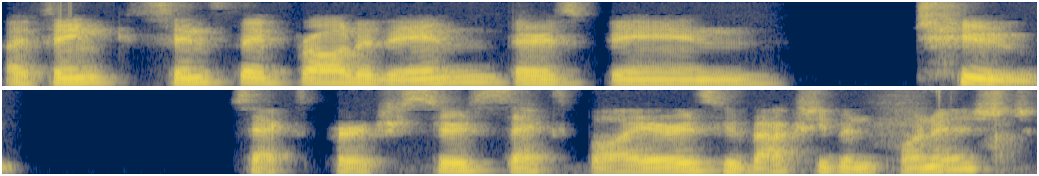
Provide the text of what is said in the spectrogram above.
I think since they've brought it in, there's been two sex purchasers, sex buyers who've actually been punished,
